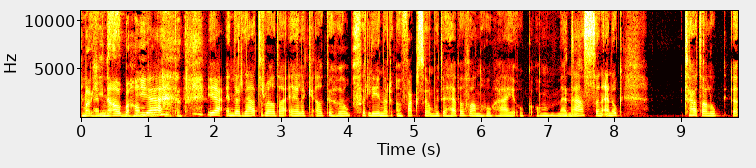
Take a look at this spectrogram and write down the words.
Marginaal behandeld. Ja, ja, inderdaad. Terwijl dat eigenlijk elke hulpverlener een vak zou moeten hebben van hoe ga je ook om met naasten. En ook het gaat al ook, uh,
